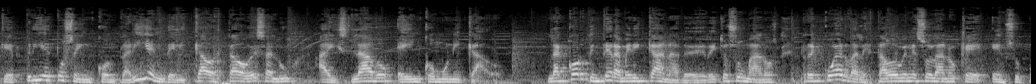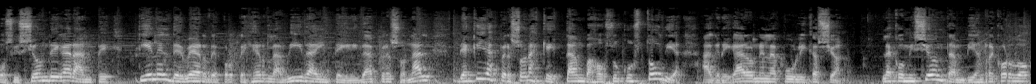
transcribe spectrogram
que Prieto se encontraría en delicado estado de salud, aislado e incomunicado. La Corte Interamericana de Derechos Humanos recuerda al Estado venezolano que, en su posición de garante, tiene el deber de proteger la vida e integridad personal de aquellas personas que están bajo su custodia, agregaron en la publicación. La comisión también recordó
